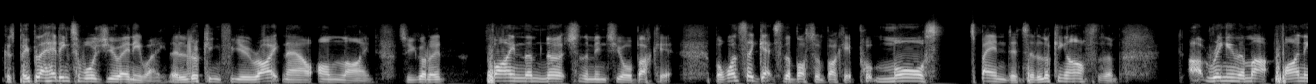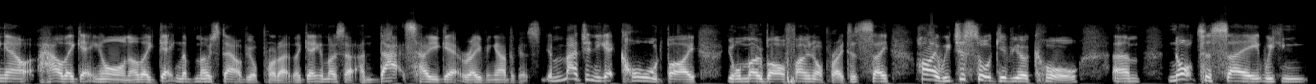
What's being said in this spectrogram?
because people are heading towards you anyway. They're looking for you right now online. So you've got to find them, nurture them into your bucket. But once they get to the bottom bucket, put more spend into looking after them uh, ringing them up, finding out how they're getting on. Are they getting the most out of your product? They're getting the most out, and that's how you get raving advocates. Imagine you get called by your mobile phone operator to say, "Hi, we just thought give you a call, um, not to say we can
